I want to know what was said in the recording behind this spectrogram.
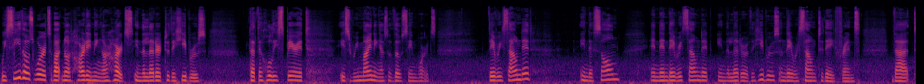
We see those words about not hardening our hearts in the letter to the Hebrews, that the Holy Spirit is reminding us of those same words. They resounded in the psalm, and then they resounded in the letter of the Hebrews, and they resound today, friends, that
